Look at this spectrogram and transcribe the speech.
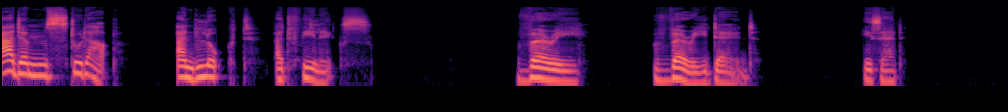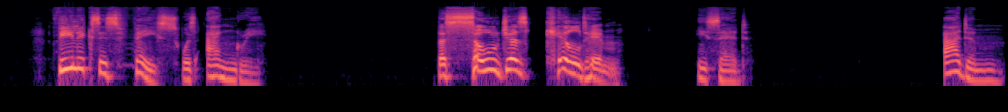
Adams stood up and looked at Felix. Very, very dead, he said. Felix's face was angry. The soldiers killed him, he said. Adam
